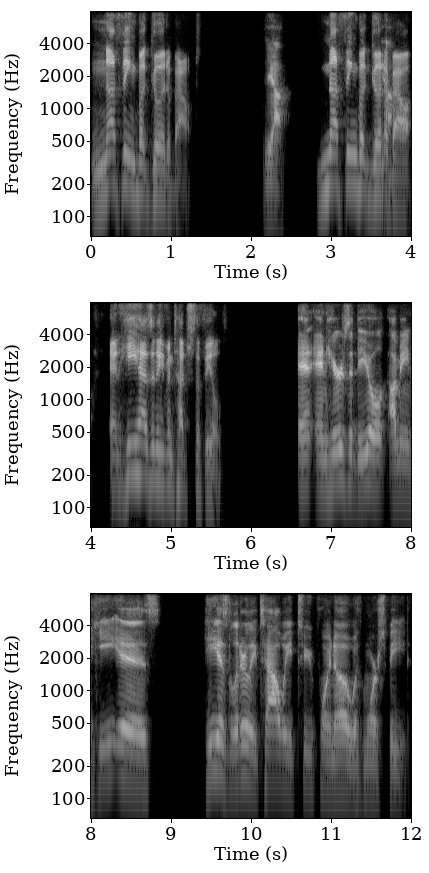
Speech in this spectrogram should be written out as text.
nothing but good about, Yeah. nothing but good Yeah. about, and he hasn't even touched the field. And and here's the deal. I mean, he is he is literally Tawee 2.0 with more speed.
